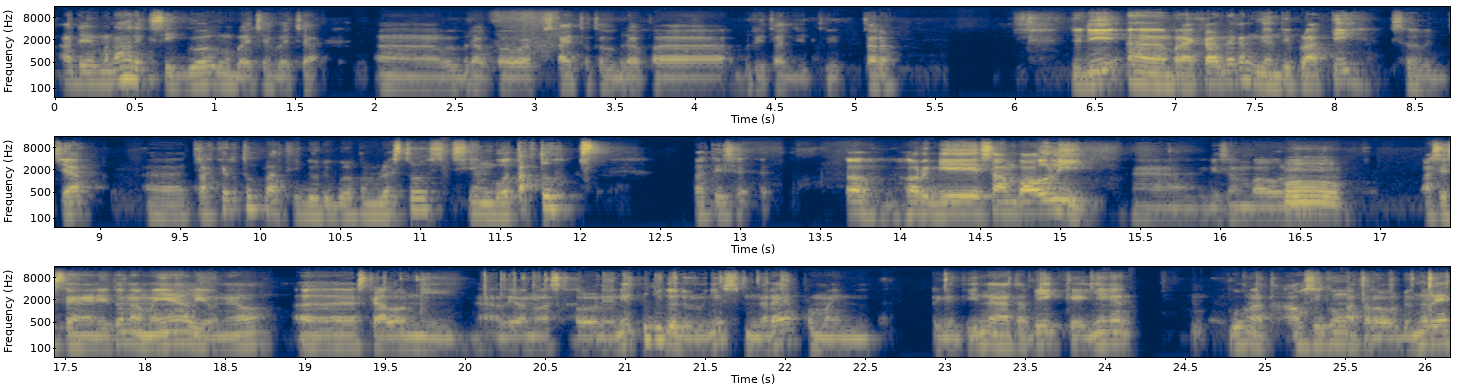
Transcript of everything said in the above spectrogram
ada yang menarik sih gue ngebaca-baca uh, beberapa website atau beberapa berita di Twitter. Jadi uh, mereka kan ganti pelatih sejak uh, terakhir tuh pelatih 2018 tuh si yang botak tuh. Pelatih oh Jorge Sampaoli. Nah Jorge Sampaoli. Hmm. Asistennya itu namanya Lionel eh, Scaloni. Nah, Lionel Scaloni ini tuh juga dulunya sebenarnya pemain Argentina, tapi kayaknya gue nggak tahu sih, gue nggak terlalu denger ya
